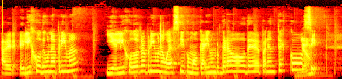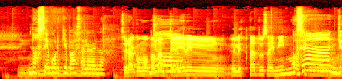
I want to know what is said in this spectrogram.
A ver, el hijo de una prima y el hijo de otra prima, una wea así, como que hay un grado de parentesco. Ya. Sí. No sé por qué pasa, la verdad. ¿Será como para Yo- mantener el el estatus ahí mismo? O sea, como- yo,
